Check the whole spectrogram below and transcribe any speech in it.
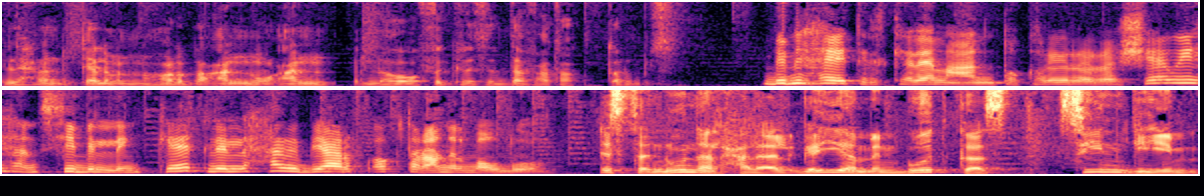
اللي إحنا بنتكلم النهارده عنه عن اللي هو فكرة الدفع تحت الترابيزة. بنهاية الكلام عن تقارير الرشاوي هنسيب اللينكات للي حابب يعرف أكتر عن الموضوع. استنونا الحلقة الجاية من بودكاست سين جيم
